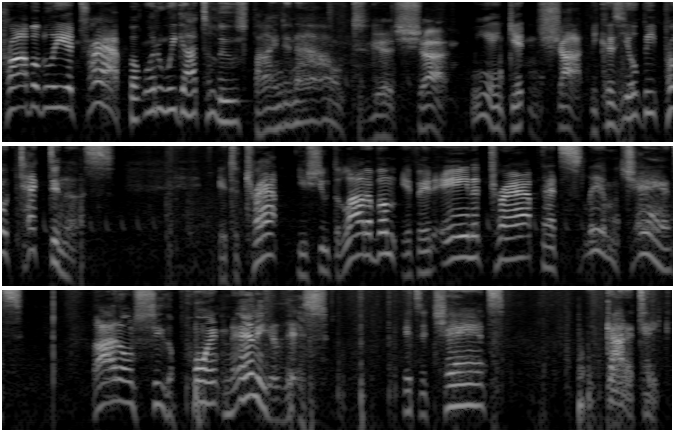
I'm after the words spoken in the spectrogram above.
probably a trap, but what do we got to lose finding out? Get shot. We ain't getting shot because you'll be protecting us. It's a trap, you shoot the lot of them. If it ain't a trap, that's slim chance. I don't see the point in any of this. It's a chance you gotta take.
